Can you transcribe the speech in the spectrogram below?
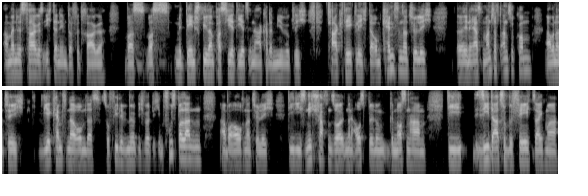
am Ende des Tages ich dann eben dafür trage, was, was mit den Spielern passiert, die jetzt in der Akademie wirklich tagtäglich darum kämpfen natürlich, äh, in der ersten Mannschaft anzukommen. Aber natürlich, wir kämpfen darum, dass so viele wie möglich wirklich im Fußball landen, aber auch natürlich die, die es nicht schaffen sollten, eine Ausbildung genossen haben, die sie dazu befähigt, sag ich mal,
